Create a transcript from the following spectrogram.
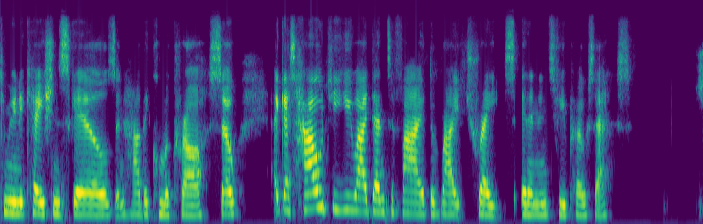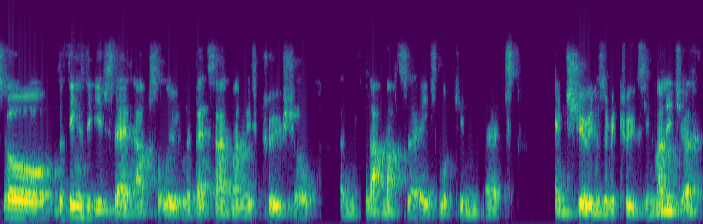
communication skills and how they come across. So I guess how do you identify the right traits in an interview process? So the things that you've said, absolutely, bedside manner is crucial. And for that matter, it's looking at ensuring as a recruiting manager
